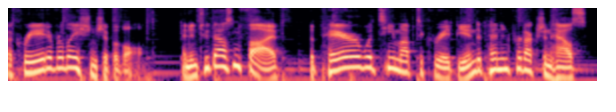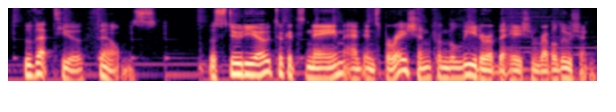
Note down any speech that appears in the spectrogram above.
a creative relationship evolved. And in 2005, the pair would team up to create the independent production house Louverture Films. The studio took its name and inspiration from the leader of the Haitian Revolution.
